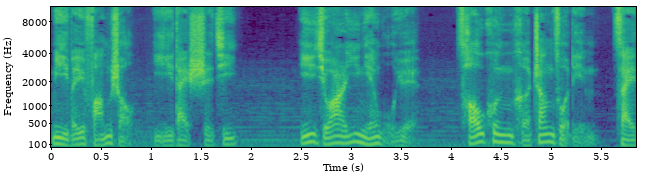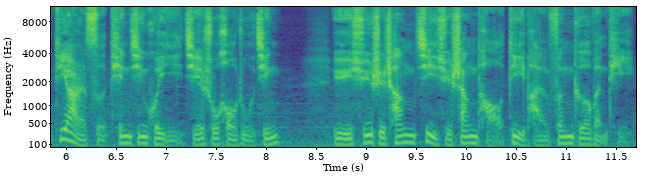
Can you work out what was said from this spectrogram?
密为防守，以待时机。”一九二一年五月。曹锟和张作霖在第二次天津会议结束后入京，与徐世昌继续商讨地盘分割问题。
